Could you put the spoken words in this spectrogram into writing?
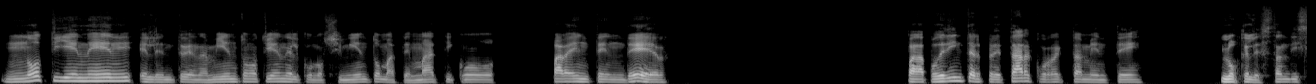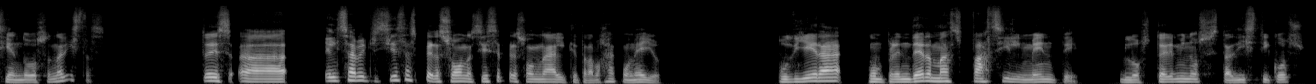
no tienen el entrenamiento, no tienen el conocimiento matemático para entender, para poder interpretar correctamente lo que le están diciendo los analistas. Entonces, uh, él sabe que si esas personas, si ese personal que trabaja con ellos pudiera comprender más fácilmente los términos estadísticos,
